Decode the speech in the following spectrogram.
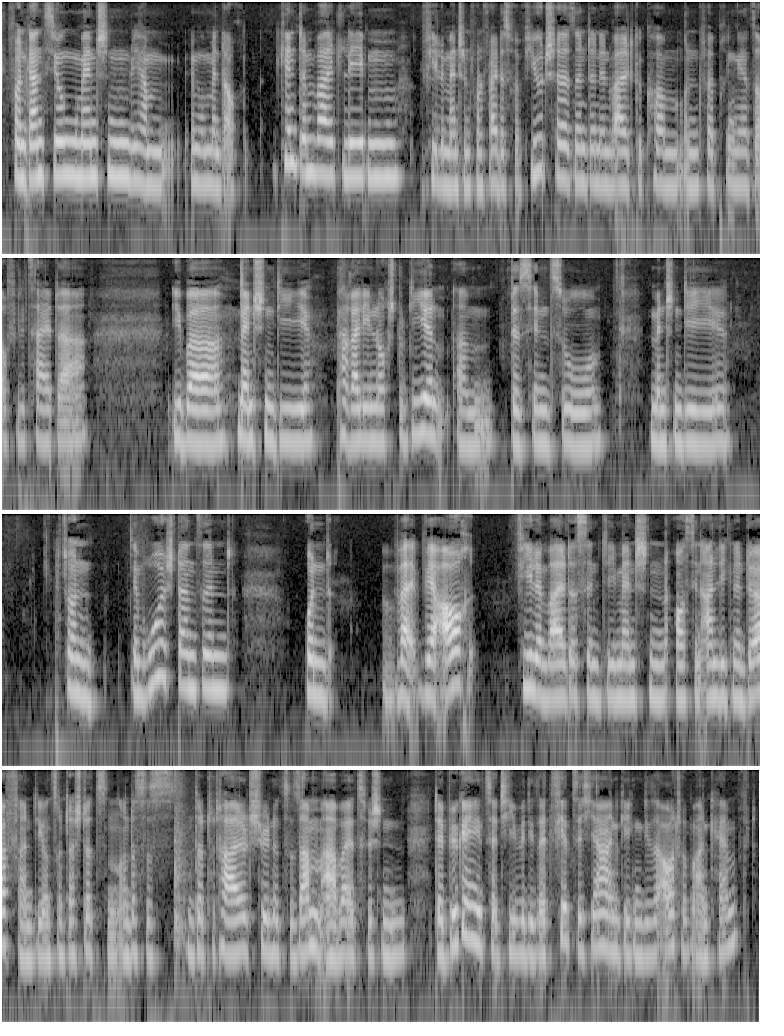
Von ganz jungen Menschen, wir haben im Moment auch Kind im Wald leben. Viele Menschen von Fridays for Future sind in den Wald gekommen und verbringen jetzt auch viel Zeit da über Menschen, die parallel noch studieren, ähm, bis hin zu Menschen, die schon im Ruhestand sind. Und weil wir auch viel im Wald ist, sind die Menschen aus den anliegenden Dörfern, die uns unterstützen. Und das ist eine total schöne Zusammenarbeit zwischen der Bürgerinitiative, die seit 40 Jahren gegen diese Autobahn kämpft,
